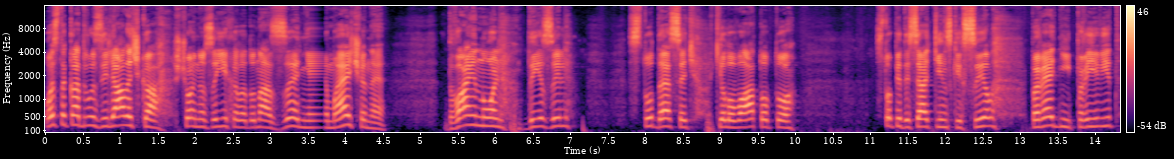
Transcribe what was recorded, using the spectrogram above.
Ось така, друзі, лялечка. Щойно заїхала до нас з Німеччини. 2.0 дизель 110 кВт, тобто 150 кінських сил. Передній привід.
